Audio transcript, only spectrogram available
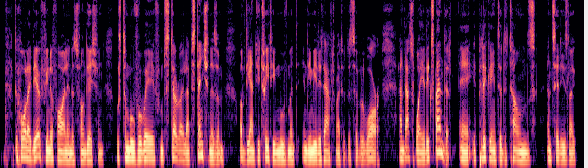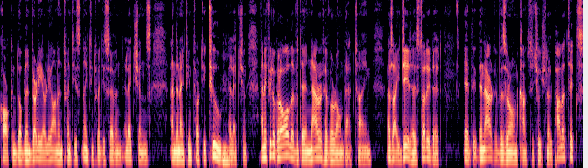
the whole idea of Fianna Fáil and its foundation was to move away from sterile abstentionism of the anti-treaty movement in the immediate aftermath of the Civil War. And that's why it expanded, uh, particularly into the towns and cities like Cork and Dublin very early on in 20, 1927 elections and the 1932 hmm. election. And if you look at all of the narrative around that time, as I did, I studied it, Uh, the, the, narrative is around constitutional politics,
